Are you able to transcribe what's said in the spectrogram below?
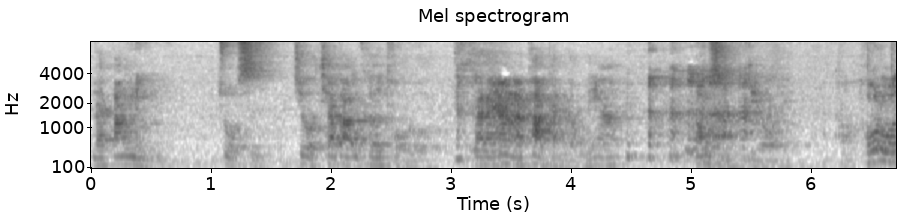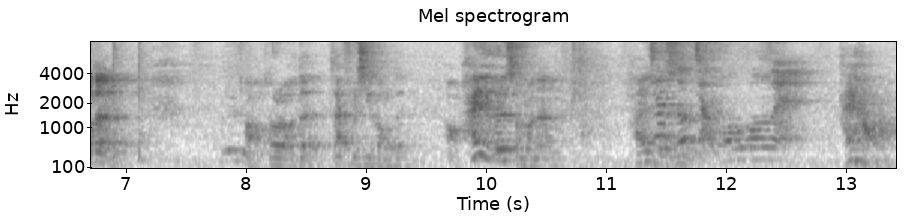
来帮你做事，结果挑到一颗陀螺，当然要来怕感动你啊，东西不丢的。陀螺的，哦，陀螺的在夫妻宫的，哦，还有一个是什么呢？还有什么？那时候讲光光哎，还好啦，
